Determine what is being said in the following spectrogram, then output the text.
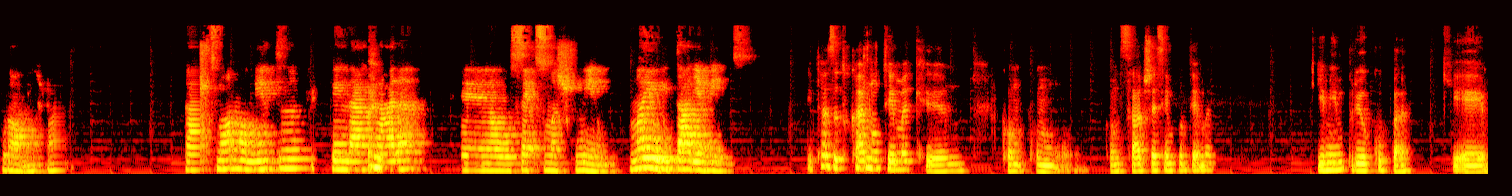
por homens, não é? que normalmente dá a cara é o sexo masculino, maioritariamente. E estás a tocar num tema que, como, como, como sabes, é sempre um tema que a mim me preocupa, que é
